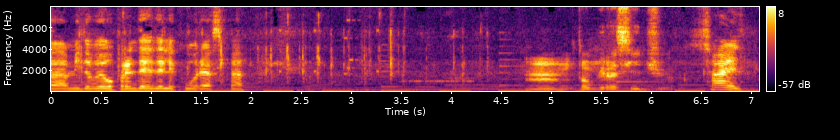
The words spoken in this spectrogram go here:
Eh, mi dovevo prendere delle cure, aspetta. Mmm, dog residuo. Sai...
